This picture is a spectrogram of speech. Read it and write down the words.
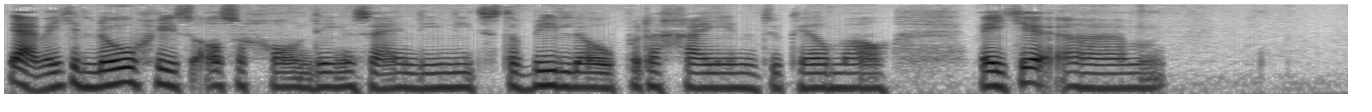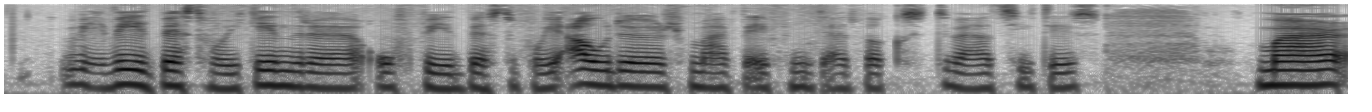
ja, weet je, logisch als er gewoon dingen zijn die niet stabiel lopen, dan ga je natuurlijk helemaal, weet je, um, het beste voor je kinderen of je het beste voor je ouders, maakt even niet uit welke situatie het is. Maar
